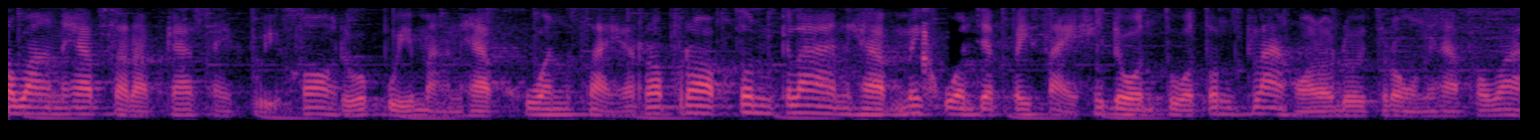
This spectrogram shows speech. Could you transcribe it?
ระวังนะครับสำหรับการใส่ปุ๋ยคอกหรือว่าปุ๋ยหมักนะครับ ควรใส่รอบๆต้นกล้านะครับ ไม่ควรจะไปใส่ให้โดนตัวต้นกล้าของเราโดยตรงนะครับ เพราะว่า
